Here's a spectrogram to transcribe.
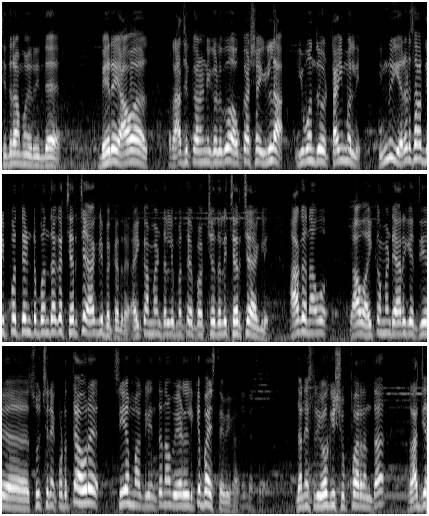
ಸಿದ್ದರಾಮಯ್ಯವರಿಂದೆ ಬೇರೆ ಯಾವ ರಾಜಕಾರಣಿಗಳಿಗೂ ಅವಕಾಶ ಇಲ್ಲ ಈ ಒಂದು ಟೈಮಲ್ಲಿ. ಇನ್ನು ಎರಡು ಸಾವಿರದ ಇಪ್ಪತ್ತೆಂಟು ಬಂದಾಗ ಚರ್ಚೆ ಆಗಲಿ ಬೇಕಾದರೆ. ಹೈಕಮಾಂಡಲ್ಲಿ ಮತ್ತು ಪಕ್ಷದಲ್ಲಿ ಚರ್ಚೆ ಆಗಲಿ. ಆಗ ನಾವು ಯಾವ ಹೈಕಮಾಂಡ್ ಯಾರಿಗೆ ಸೂಚನೆ ಕೊಡುತ್ತೆ ಅವರೇ ಸಿ ಎಂ ಆಗಲಿ ಅಂತ ನಾವು ಹೇಳಲಿಕ್ಕೆ ಬಯಸ್ತೇವೆ ಈಗ. ನನ್ನ ಹೆಸರು ಯೋಗೀಶ್ ಉಪ್ಪಾರ್ ಅಂತ ರಾಜ್ಯ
